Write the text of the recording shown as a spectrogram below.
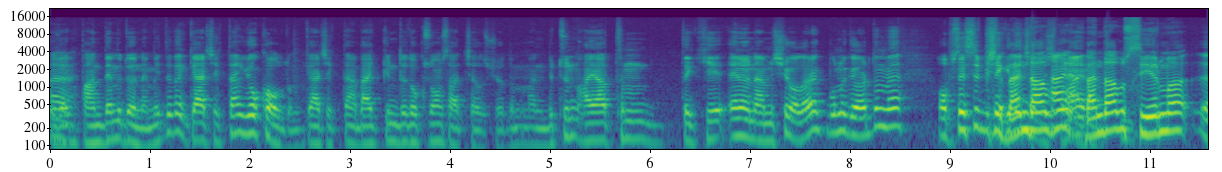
Evet. pandemi dönemiydi ve gerçekten yok oldum. Gerçekten belki günde 9-10 saat çalışıyordum. Hani bütün hayatımdaki en önemli şey olarak bunu gördüm ve obsesif bir İşte şekilde ben daha bu. Aynen. ben daha bu sıyırma e,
